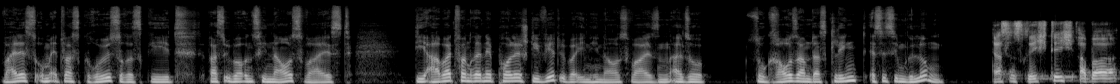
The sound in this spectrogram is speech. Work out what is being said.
weil es um etwas Größeres geht, was über uns hinausweist. Die Arbeit von René Polisch, die wird über ihn hinausweisen. Also, so grausam das klingt, es ist ihm gelungen. Das ist richtig, aber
